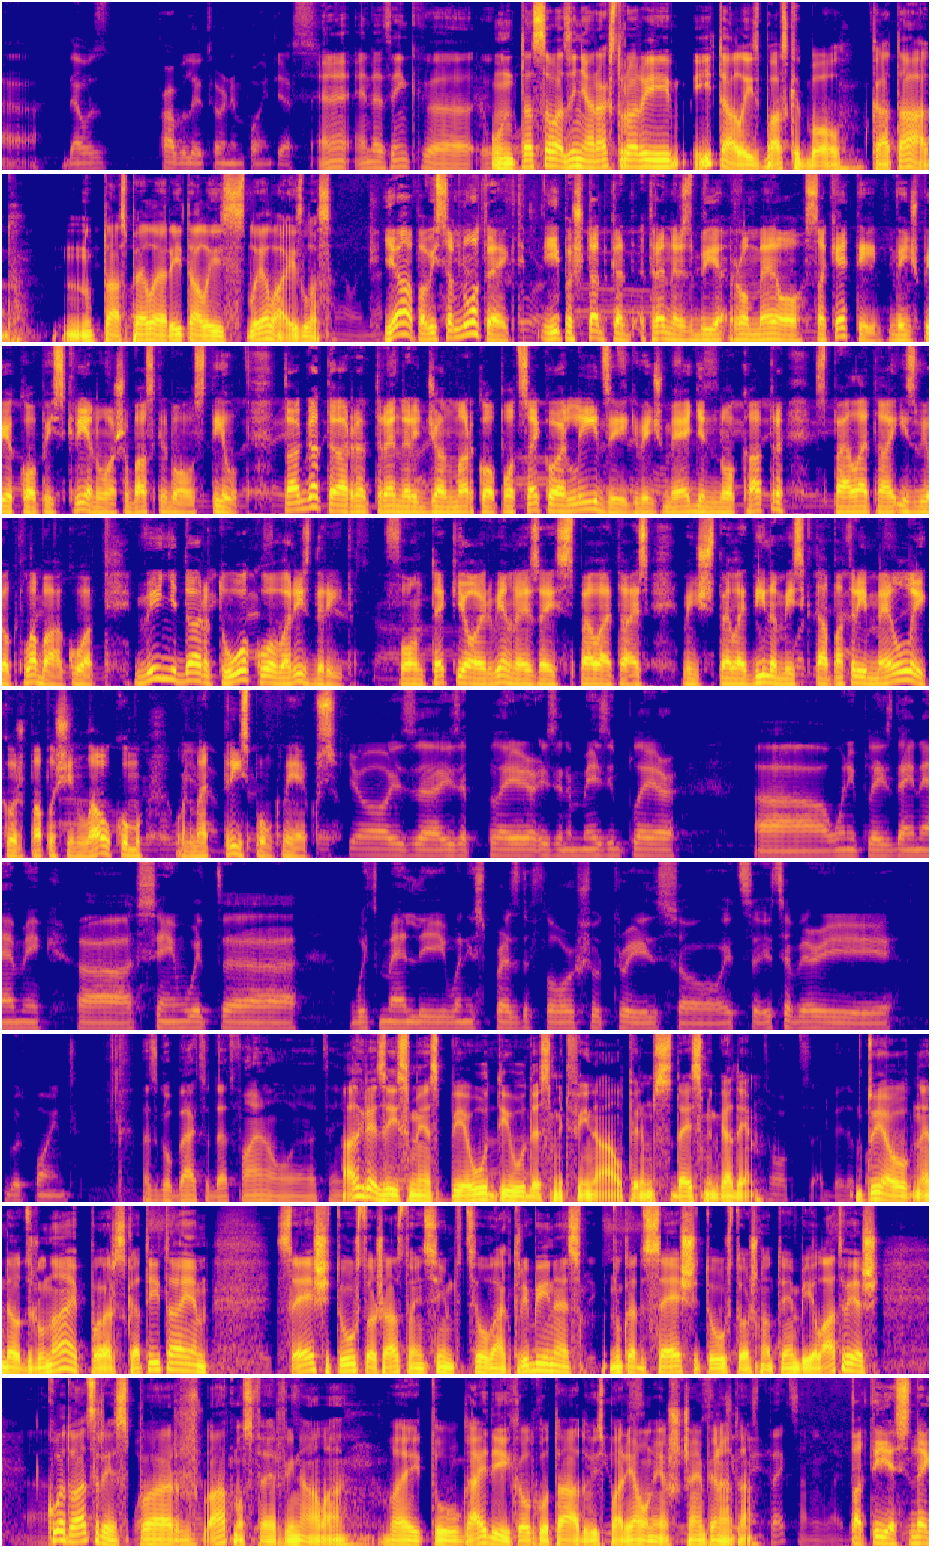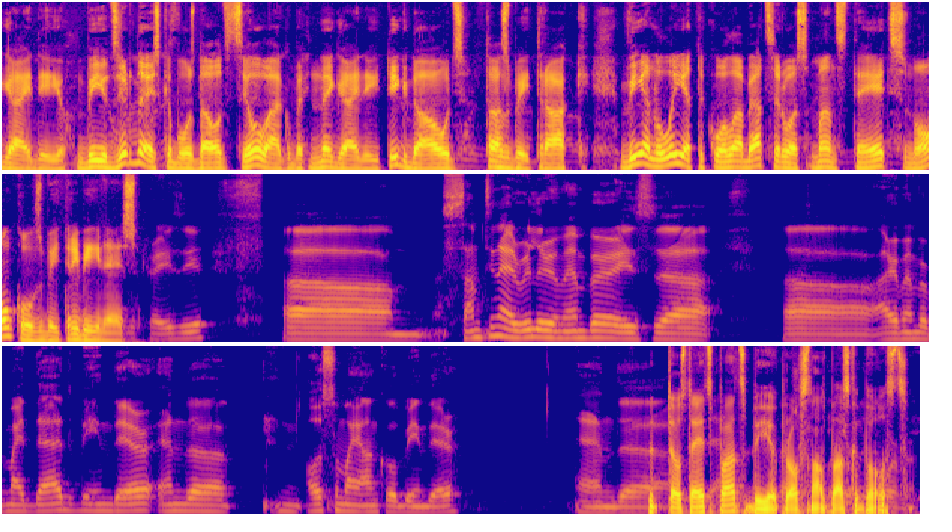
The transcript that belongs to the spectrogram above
uh, that was probably a turning point yes and and I think uh, Un tas savā ziņā raksturo arī Itālijas basketbolu kā tādu. Nu, tā spēlē arī Itālijas lielā izlase. Jā, pavisam noteikti. Īpaši tad, kad treneris bija Romeo Saketī, viņš piekopīja skrienošu basketbola stilu. Tagad ar treneri Gianmarco Poceko ir līdzīgi. Viņš mēģina no katra spēlētāja izvilkt labāko. Viņi dara to, ko var izdarīt. Fontekjo ir vienreizējs spēlētājs. Viņš spēlē dinamiski, tāpat arī Mellī, kurš paplašina laukumu un met trīspunktniekus. Kyo is a, is a player is uh, when he plays dynamic uh, same with uh, with Medley when he spreads the floor shoot threes so it's a, it's a very good point let's go back to that final uh, thing. Atgriezīsimies pie U20 fināla pirms desmit gadiem. Tu jau nedaudz runāji par skatītājiem. 6800 cilvēku tribīnēs, nu, kad 6000 no tiem bija latvieši. Ko tu atceries par atmosfēru finālā? Vai tu gaidīji kaut ko tādu vispār jauniešu čempionātā? Patiesi negaidīju. Biju dzirdējis, ka būs daudz cilvēku, bet negaidīju tik daudz. Tas bija traki. Viena lieta, ko labi atceros, mans tētis un onkulis bija tribīnēs. Um, something I really remember is uh, uh, I remember my dad being there and uh, also my uncle being there. Uh, Tavs teicis pats bija profesionāls basketbolists.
